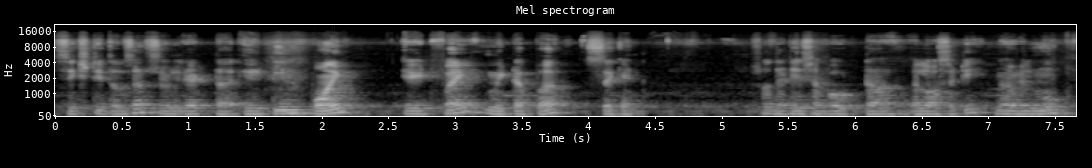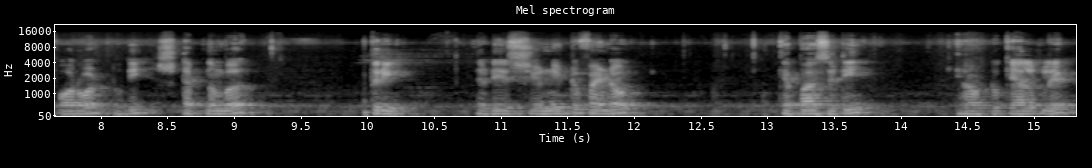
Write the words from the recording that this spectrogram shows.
60,000 so you'll get 18. 85 meter per second. So that is about uh, velocity. Now we'll move forward to the step number 3 that is you need to find out capacity. You have to calculate.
